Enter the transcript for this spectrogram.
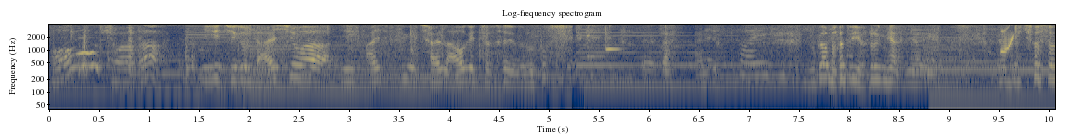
어우 시원하다 이게 지금 날씨와 이 아이스크림이 잘 나오겠죠 사진으로 자, 앉으. 저희 누가 봐도 여름이 아니야. 미쳤어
